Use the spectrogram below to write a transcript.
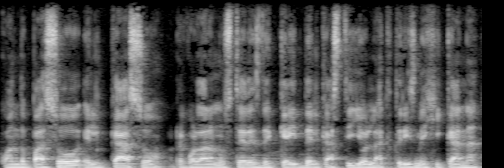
cuando pasó el caso, recordarán ustedes, de Kate del Castillo, la actriz mexicana,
